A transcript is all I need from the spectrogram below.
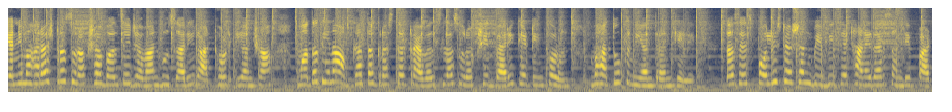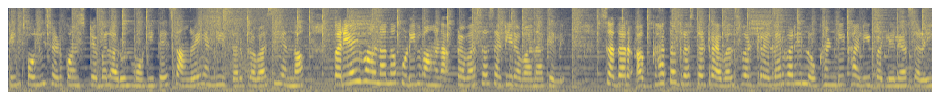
यांनी महाराष्ट्र सुरक्षा बलचे जवान भुसारी राठोड यांच्या मदतीनं अपघातग्रस्त ट्रॅव्हल्सला सुरक्षित बॅरिकेटिंग करून वाहतूक नियंत्रण केले. तसेच पोलीस स्टेशन बीबीचे ठाणेदार Sandeep Patil police head constable Arun Mohite Sangle यांनी इतर प्रवासी यांना पर्यायी वाहनानं पुढील वाहना प्रवासासाठी रवाना केले. सदर अपघातग्रस्त ट्रॅव्हल्सवर ट्रेलरवरील लोखंडी खाली पडलेल्या सळी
